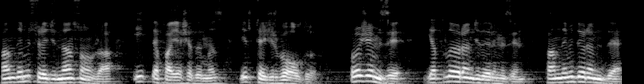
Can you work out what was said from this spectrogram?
pandemi sürecinden sonra ilk defa yaşadığımız bir tecrübe oldu. Projemizi yatılı öğrencilerimizin pandemi döneminde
